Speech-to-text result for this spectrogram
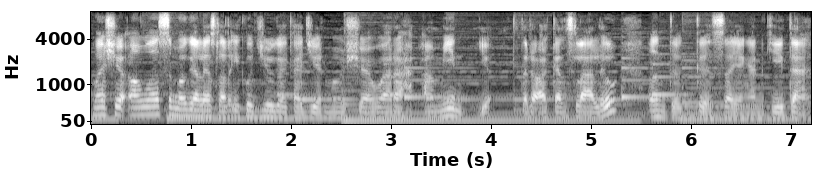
Masya Allah, semoga Leslar ikut juga kajian musyawarah, amin Yuk kita doakan selalu untuk kesayangan kita.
